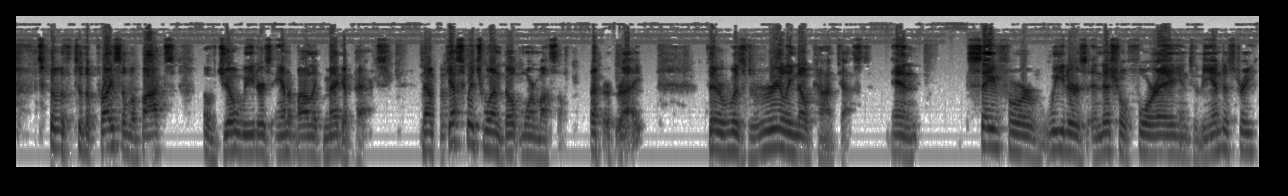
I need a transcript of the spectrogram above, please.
to, to the price of a box of Joe Weider's anabolic mega packs. Now, guess which one built more muscle, right? There was really no contest. And save for Weider's initial foray into the industry,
